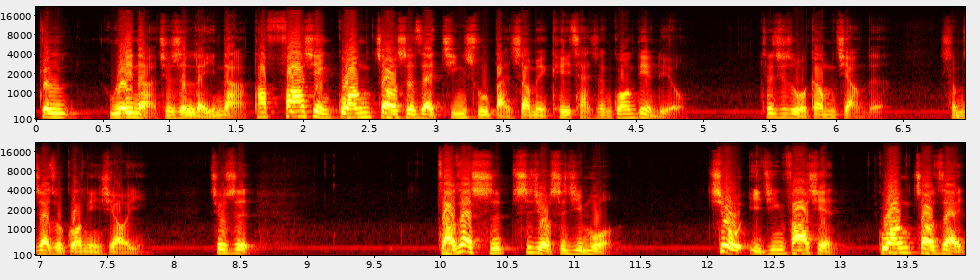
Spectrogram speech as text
跟 Rena 就是雷纳，他发现光照射在金属板上面可以产生光电流，这就是我刚刚讲的，什么叫做光电效应？就是早在十十九世纪末就已经发现光照在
